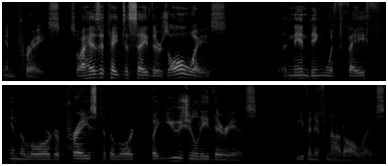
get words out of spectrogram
and praise. So I hesitate to say there's always an ending with faith in the Lord or praise to the Lord, but usually there is, even if not always.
